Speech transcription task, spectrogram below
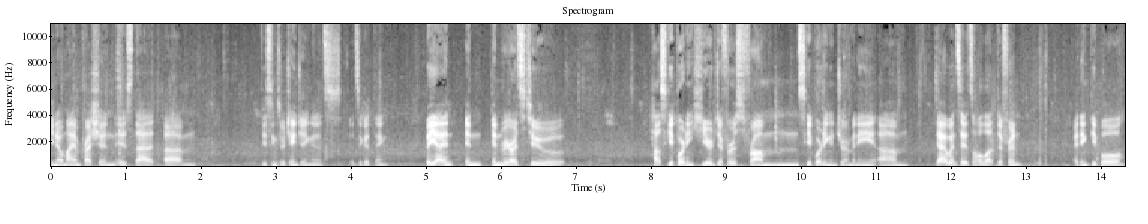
you know, my impression is that um, these things are changing, and it's it's a good thing. But yeah, in in, in regards to how skateboarding here differs from skateboarding in Germany, um, yeah, I wouldn't say it's a whole lot different. I think people,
